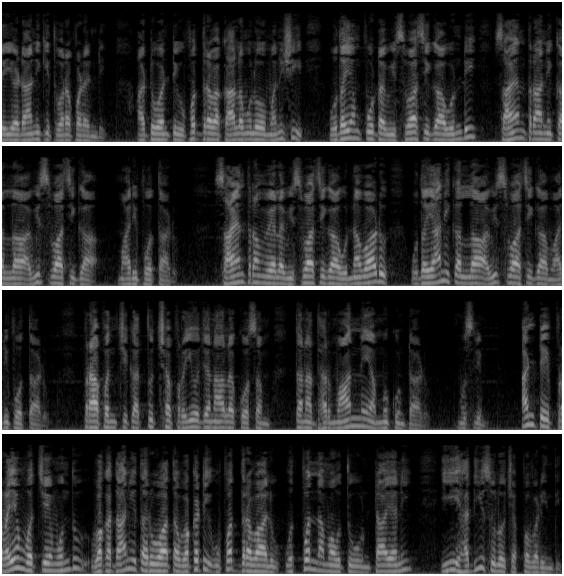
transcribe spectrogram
చెయ్యడానికి త్వరపడండి. అటువంటి ఉపద్రవ కాలములో మనిషి ఉదయం పూట విశ్వాసిగా ఉండి సాయంత్రానికల్లా అవిశ్వాసిగా మారిపోతాడు. సాయంత్రం వేళ విశ్వాసిగా ఉన్నవాడు ఉదయానికల్లా అవిశ్వాసిగా మారిపోతాడు. ప్రాపంచిక తుచ్చ ప్రయోజనాల కోసం తన ధర్మాన్నే అమ్ముకుంటాడు. ముస్లిం. అంటే ప్రయం వచ్చే ముందు ఒకదాని తరువాత ఒకటి ఉపద్రవాలు ఉత్పన్నమవుతూ ఉంటాయని ఈ హదీసులో చెప్పబడింది.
